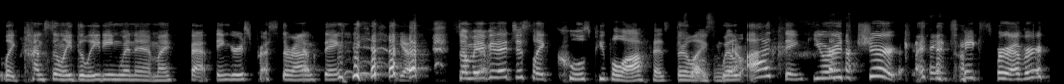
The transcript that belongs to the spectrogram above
like constantly deleting when it, my fat fingers press the wrong thing. yeah. so maybe that just like cools people off as they're Slows like, "Well, down. I think you're a jerk." it takes forever.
